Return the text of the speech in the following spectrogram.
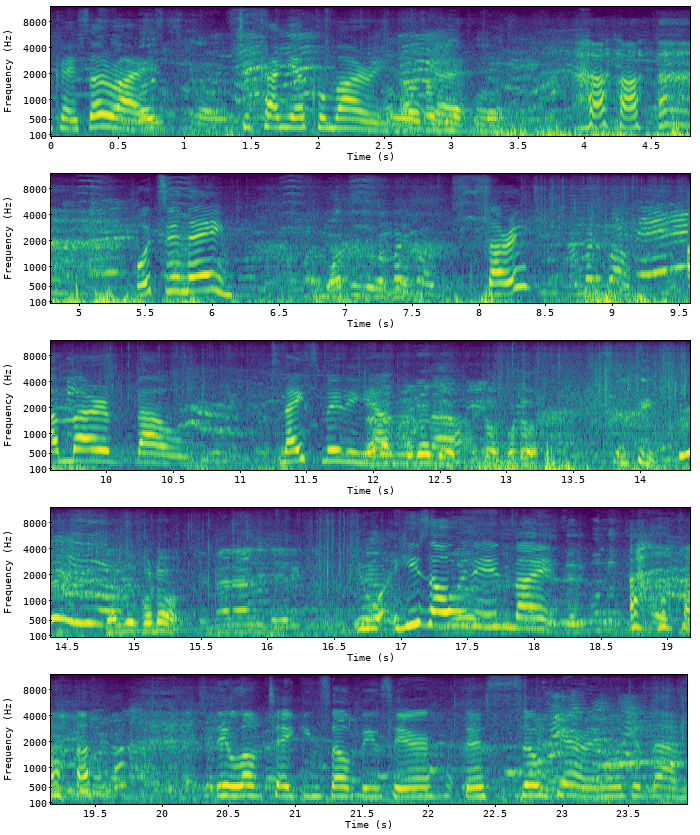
Okay, sunrise. Sunrise, To Kanyakumari. uh, Okay. Kanyakumari. What's your name? What is your name? Sorry? Amarbao. Nice meeting you. Amrita. You, He's always in my... they love taking selfies here. They're so caring. Look at them.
